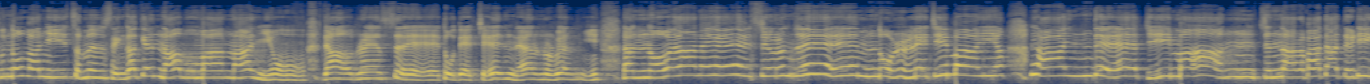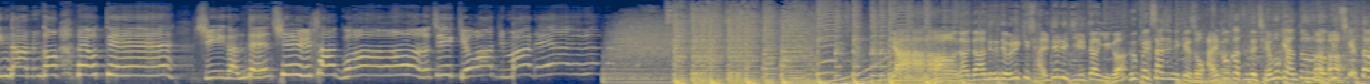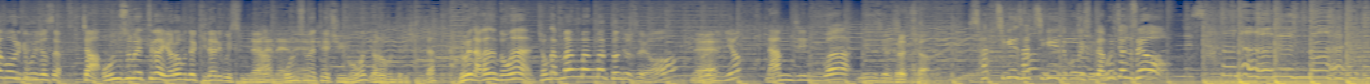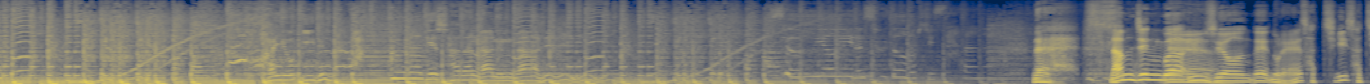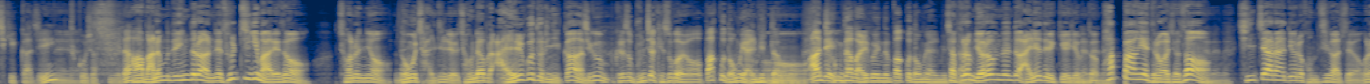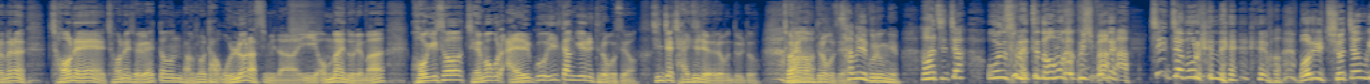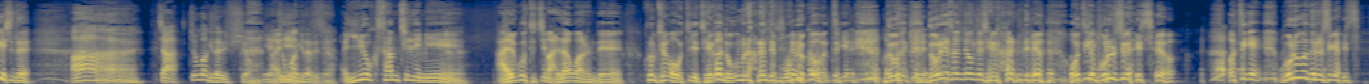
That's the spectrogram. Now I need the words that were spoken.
분노만 있으면 생각에 너무 많아요. 나그랬세 도대체 나를 왜난 너와 나의 실제 놀래지 마요. 안 되지만 나를 받아들인다는 거 배우태 시간 된 싫다고 지켜하지 말해 야 아, 나, 나한테 근데 왜 이렇게 잘 들리지, 1단계가? 흑백 사진님께서 알 네. 것 같은데 제목이 안 떠오른다고 미치겠다고 이렇게 보내셨어요. 자, 온수매트가 여러분들 기다리고 있습니다. 네네네네. 온수매트의 주인공은 여러분들이십니다. 노래 나가는 동안 정답 막막막 던져주세요. 네. 노래는요, 남진과 윤수연 씨. 그렇죠. 사치기 사치기 듣고 오겠습니다. 문자 주세요. 사랑하는 날 화요일은 화끈하게 사랑하는 날 수요일은 수도 없이 사랑하는 네. 남진과 네. 윤수연의 노래 사치기 사치기까지 네. 듣고 오셨습니다. 아, 많은 분들이 힘들어하는데, 솔직히 말해서, 저는요, 너무 잘 들려요. 정답을 알고 들으니까. 지금 그래서 문자 계속 와요. 빠꾸 너무 얄밉다고. 어. 아, 근데- 정답 알고 있는 빠꾸 너무 얄밉다. 자, 그럼 여러분들도 알려드릴게요, 이제부터. 네네네. 팟빵에 들어가셔서 네네네. 진짜 라디오를 검색하세요. 그러면은 전에, 전에 저희가 했던 방송을 다 올려놨습니다. 이 엄마의 노래만. 거기서 제목을 알고 1단계를 들어보세요. 진짜 잘 들려요, 여러분들도. 전에 한번 들어보세요. 3196님. 아, 진짜 온수매트 너무 갖고 싶은데 진짜 모르겠네. 막 머리를 쥐어짜고 계시대. 아, 자, 좀만 기다리십시오. 예, 아니, 좀만 기다리세요. 2637님이 네네. 알고 듣지 말라고 하는데 그럼 제가 어떻게 제가 녹음을 하는데 모르고 어떻게 노, 어떻게. 노래 선정도 제가 하는데요 어떻게 모를 수가 있어요 어떻게 모르고 들을 수가 있어요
